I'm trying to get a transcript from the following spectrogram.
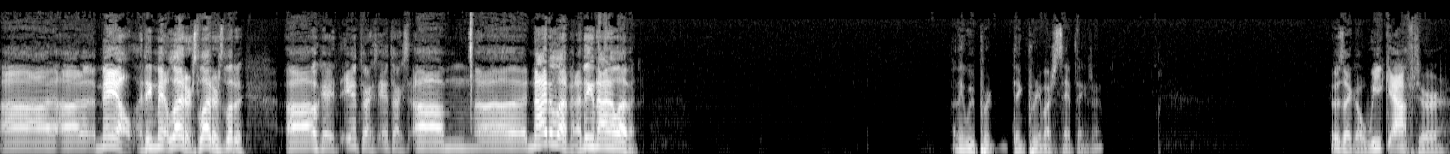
Uh, uh, mail. I think mail. Letters. Letters. Letters. Uh, okay. Anthrax. Anthrax. Um, 9/11. I think 9/11. I think we think pretty much the same things, right? It was like a week after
